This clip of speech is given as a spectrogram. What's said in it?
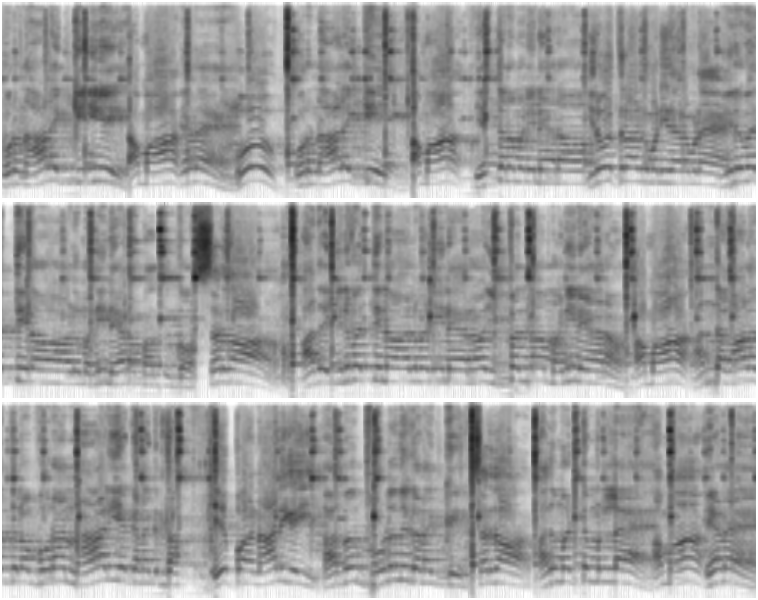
ஒரு நாளைக்கு ஆமா. ஓ. ஒரு நாளைக்கு ஆமா. எத்தனை மணி நேரம்? இருபத்தி நான்கு மணி நேரம்னே. இருபத்தி நாலு மணி நேரம் பார்த்துக்கோ. சரிதான் அத இருபத்தி நாலு மணி நேரம் இப்பந்தான் மணி நேரம். ஆமா. அந்த காலத்துல பூரா நாளிய கணக்கு தான். ஏப்பா நாளிகை. அது பொழுது கணக்கு. சரிதான் அது மட்டும் இல்ல. ஆமா. ஏன?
